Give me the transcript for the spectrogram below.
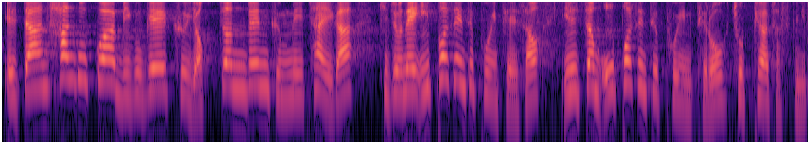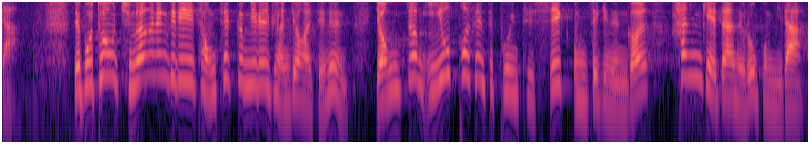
일단 한국과 미국의 그 역전된 금리 차이가 기존의 2%포인트에서 1.5%포인트로 좁혀졌습니다. 네, 보통 중앙은행들이 정책 금리를 변경할 때는 0.25%포인트씩 움직이는 걸 한 계단으로 봅니다.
